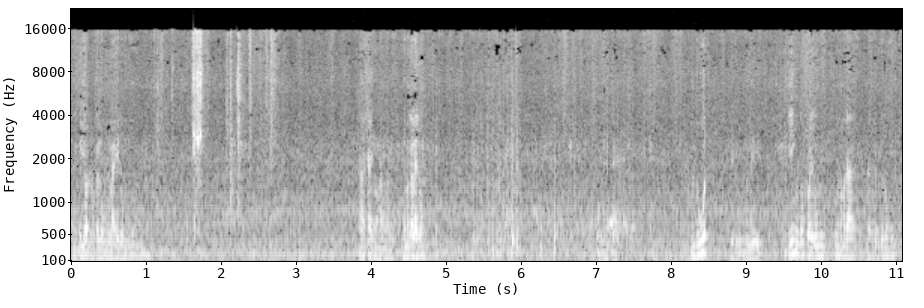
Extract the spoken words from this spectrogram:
มันก็หย่อนมันก็ลงไหลลงอ่าใช่ต้องทำมันเดี๋ยวมันก็ไหลลงโอ้ยแตกมันดูดที่ ดูมันไม่จริงมันต้องปล่งธรรมดาจะลงลย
